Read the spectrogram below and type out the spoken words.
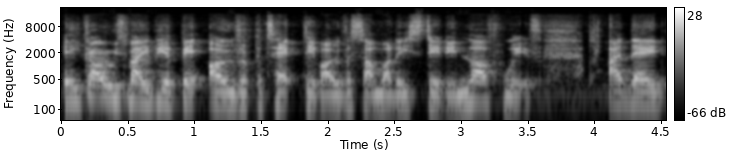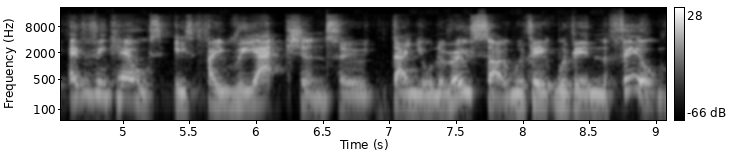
he goes maybe a bit overprotective over someone he's still in love with. And then everything else is a reaction to Daniel LaRusso within, within the film.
